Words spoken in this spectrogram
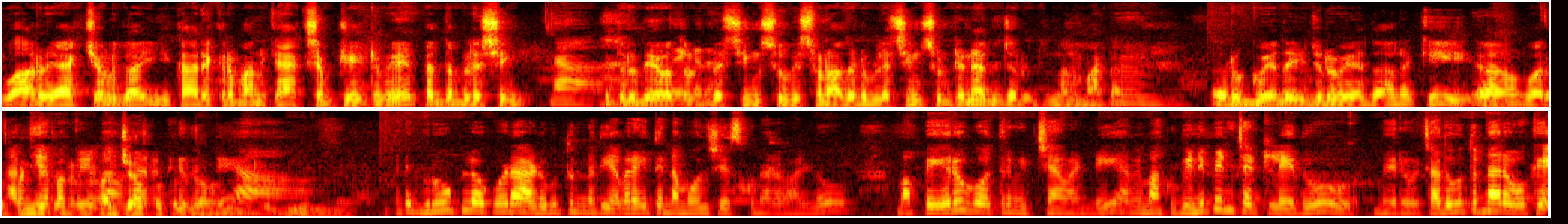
వారు యాక్చువల్గా ఈ కార్యక్రమానికి యాక్సెప్ట్ చేయటమే పెద్ద బ్లెస్సింగ్ అదే కదా. బ్లెస్సింగ్స్ విశ్వనాథుడి బ్లెస్సింగ్స్ ఉంటేనే అది జరుగుతుంది అనమాట మ్మ్. ఋగ్వేద యజుర్వేదాలకి వారు పండితులు అధ్యాపకులుగా. అంటే గ్రూప్లో కూడా అడుగుతున్నది ఎవరైతే నమోదు చేసుకున్నారో వాళ్ళు మా పేరు గోత్రం ఇచ్చామండి అవి మాకు వినిపించట్లేదు మీరు చదువుతున్నారు ఓకే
